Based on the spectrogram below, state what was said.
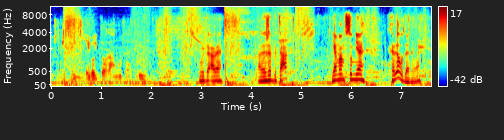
Muszę mieć swojego- idola, muszę. Kurde, ale... Ale żeby tak? Ja mam w sumie... Hello there, nie?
